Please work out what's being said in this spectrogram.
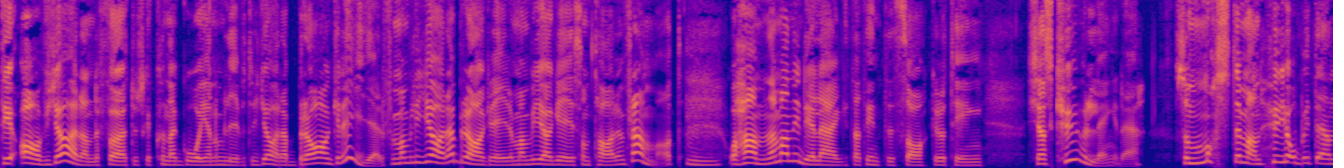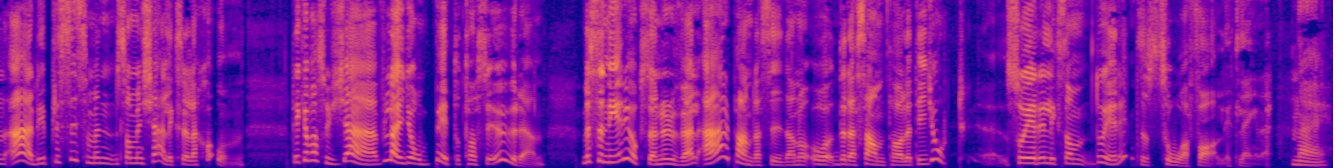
det är avgörande för att du ska kunna gå genom livet och göra bra grejer. För man vill göra bra grejer och man vill göra grejer som tar en framåt. Och hamnar man i det läget att inte saker och ting känns kul längre så måste man, hur jobbigt det än är, det är precis som en, som en kärleksrelation. Det kan vara så jävla jobbigt att ta sig ur den. Men sen är det också när du väl är på andra sidan och, och det där samtalet är gjort så är det liksom, då är det inte så farligt längre. Nej.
